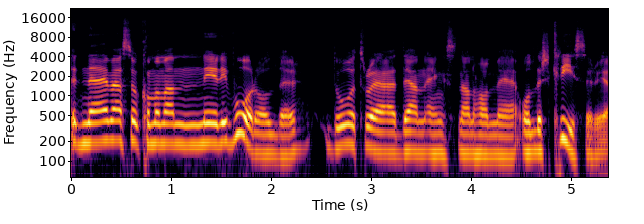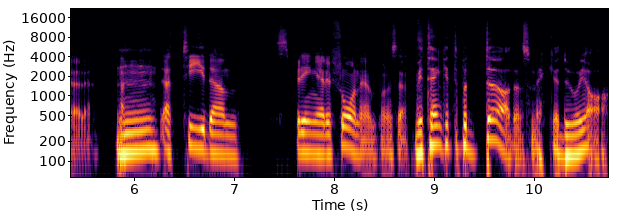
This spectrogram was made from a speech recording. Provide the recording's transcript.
Eh, Nej, men alltså kommer man ner i vår ålder, då tror jag den ängslan har med ålderskriser att göra. Mm. Att tiden springer ifrån en på något sätt. Vi tänker inte på döden så mycket, du och jag.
